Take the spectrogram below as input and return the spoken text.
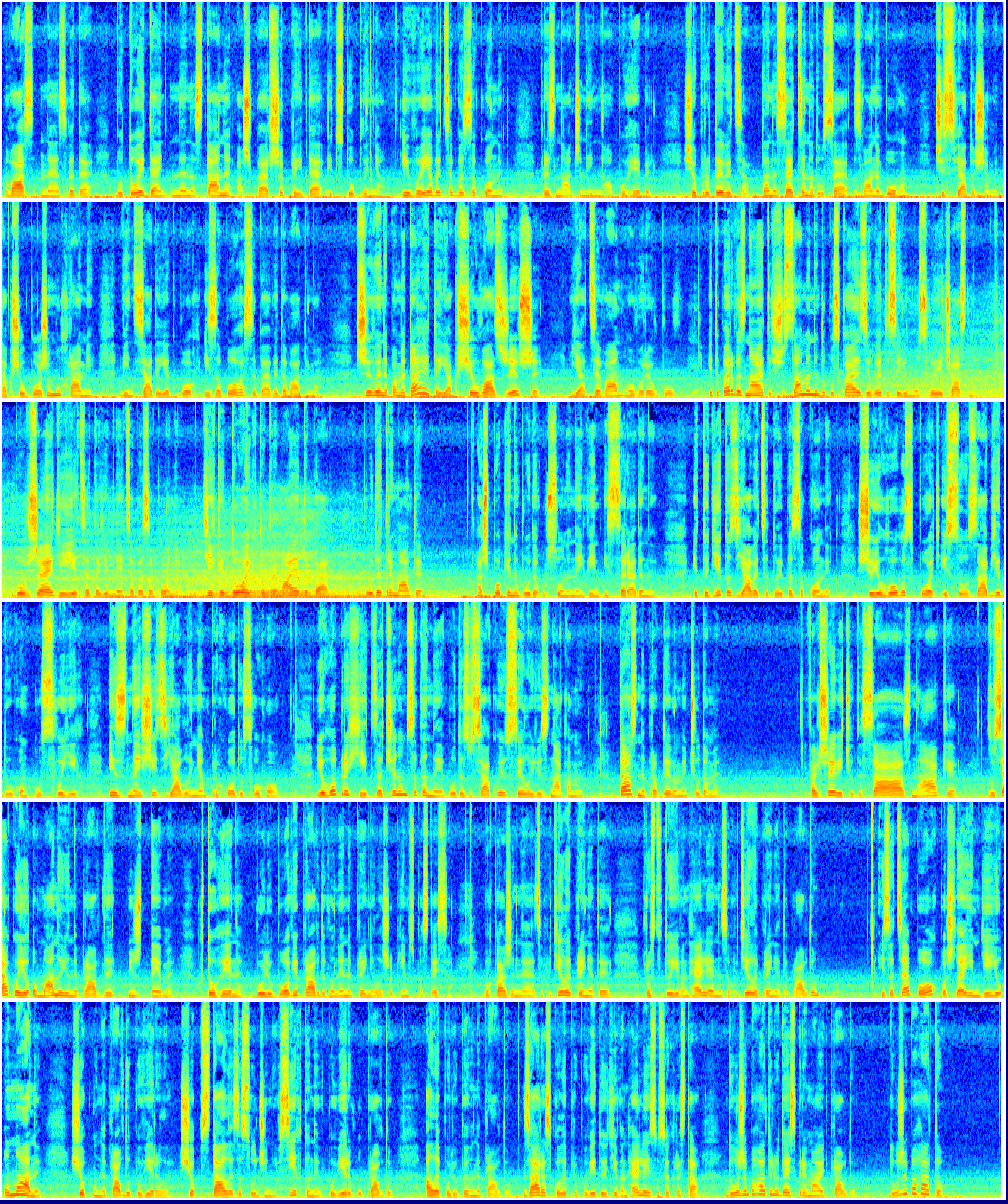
вас не зведе, бо той день не настане, аж перше прийде відступлення, і виявиться беззаконник, призначений на погибель, що противиться та несеться над усе зване Богом чи святощами, так що в Божому храмі він сяде як Бог і за Бога себе видаватиме. Чи ви не пам'ятаєте, як ще у вас живши, я це вам говорив був? І тепер ви знаєте, що саме не допускає з'явитися йому своєчасно, бо вже діється таємниця беззаконня. Тільки той, хто тримає тепер, буде тримати, аж поки не буде усунений він із середини. І тоді то з'явиться той беззаконник, що його Господь Ісус заб'є духом у своїх і знищить з'явленням приходу свого. Його прихід за чином сатани буде з усякою силою й знаками та з неправдивими чудами. Фальшиві чудеса, знаки, з усякою оманою неправди між ними, хто гине, бо любові правди вони не прийняли, щоб їм спастися. Бог каже, не захотіли прийняти простоту Євангелія, не захотіли прийняти правду. І за це Бог пошле їм дію омани, щоб у неправду повірили, щоб стали засуджені всі, хто не повірив у правду, але полюбив неправду. Зараз, коли проповідують Євангелія Ісуса Христа, дуже багато людей сприймають правду. Дуже багато.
